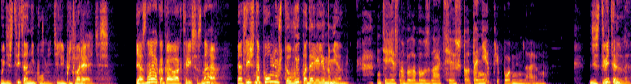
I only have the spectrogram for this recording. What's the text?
вы действительно не помните или притворяетесь? Я знаю, какая вы актриса, знаю. И отлично помню, что вы подарили мне. Интересно было бы узнать. Что-то не припоминаю. Действительно,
